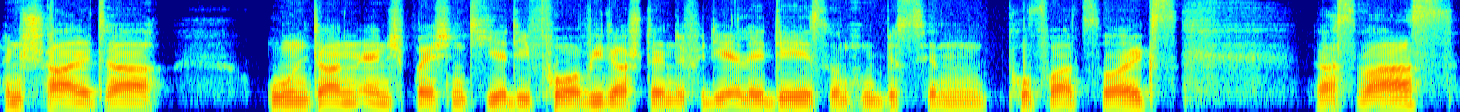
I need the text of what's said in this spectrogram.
ein Schalter und dann entsprechend hier die Vorwiderstände für die LEDs und ein bisschen Pufferzeugs. Das war's.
